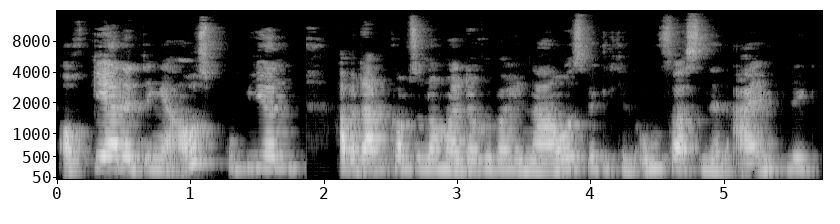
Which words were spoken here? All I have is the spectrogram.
auch gerne Dinge ausprobieren. Aber da bekommst du nochmal darüber hinaus wirklich den umfassenden Einblick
